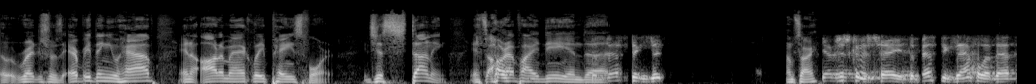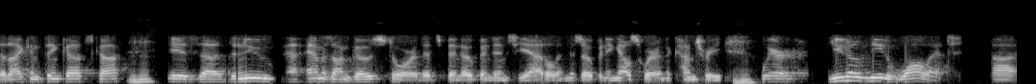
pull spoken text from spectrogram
uh, registers everything you have, and it automatically pays for it. It's just stunning. It's RFID, and the uh, best exa- I'm sorry. Yeah, I was just going to say the best example of that that I can think of, Scott, Mhm. is uh, the new uh, Amazon Go store that's been opened in Seattle and is opening elsewhere in the country, where you don't need a wallet. Uh,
